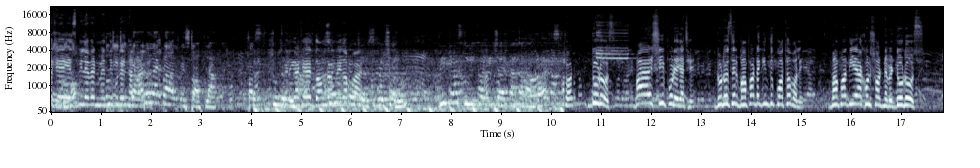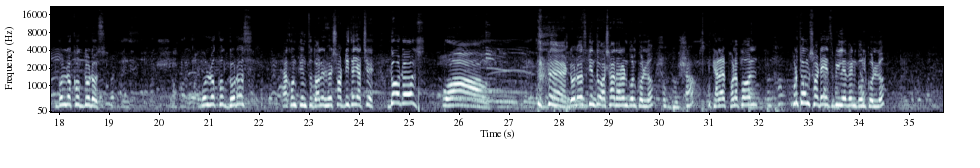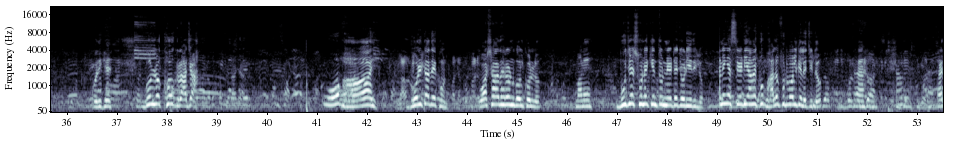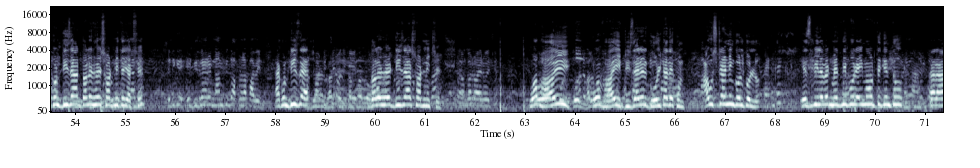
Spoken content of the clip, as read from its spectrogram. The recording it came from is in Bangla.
আছে SB 11 মেদিনীপুরের লাক এদিকে আছে দমদম মেগা পার্ক। ডোডোস। বায়াসি পড়ে গেছে। ডোডোসের বাঁপাটা কিন্তু কথা বলে। বাঁপা দিয়ে এখন শট নেবে। ডোডোস। গোলরক্ষক ডোডোস। গোলরক্ষক ডোডোস এখন কিন্তু দলের হয়ে শট নিতে যাচ্ছে। ডোডোস! ওয়াও! ডোডোস কিন্তু অসাধারণ গোল করল। খেলার ফলাফল প্রথম শটে এসবি ইলেভেন গোল করল। ওদিকে গোলরক্ষক রাজা। ও ভাই, গোলটা দেখুন, অসাধারণ গোল করল। মানে বুঝে শুনে কিন্তু নেটে জড়িয়ে দিল। এর স্টেডিয়ামে খুব ভালো ফুটবল খেলেছিল। হ্যাঁ। এখন ডিজার দলের হয়ে শট নিতে যাচ্ছে। সেদিকে এই ডিজায়ারের নাম কিন্তু আপনারা পাবেন। এখন ডিজার দলের হয়ে ডিজার শট নিচ্ছে। শঙ্কর রয় রয়েছে। ও ভাই ও ভাই ডিজায়ারের গোলটা দেখুন। আউটস্ট্যান্ডিং গোল করল। এসবি ইলেভেন মেদিনীপুর এই মুহূর্তে কিন্তু তারা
